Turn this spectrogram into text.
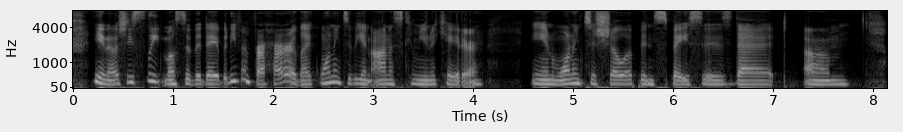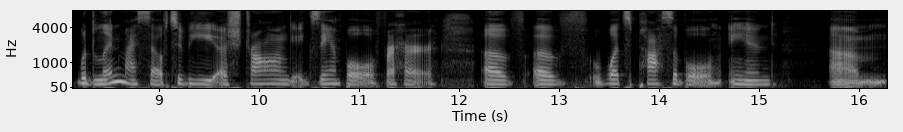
you know, she's sleep most of the day, but even for her, like wanting to be an honest communicator and wanting to show up in spaces that um, would lend myself to be a strong example for her of of what's possible and um,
